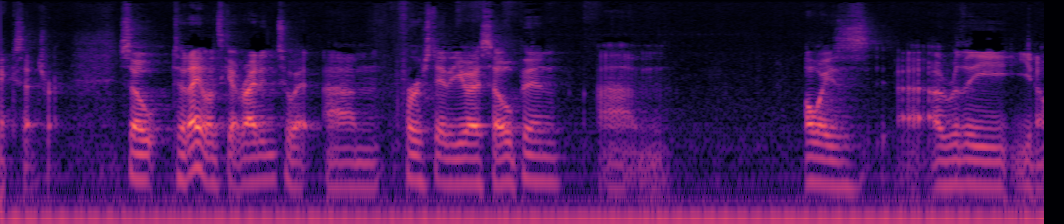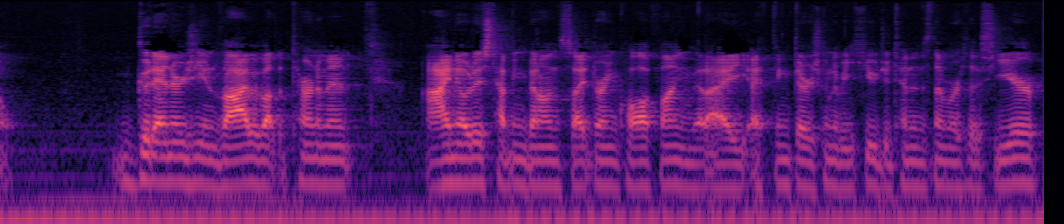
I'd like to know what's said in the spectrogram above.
etc. So today, let's get right into it. Um, first day of the U.S. Open. Um, always a really you know good energy and vibe about the tournament. I noticed having been on site during qualifying that I, I think there's going to be huge attendance numbers this year.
